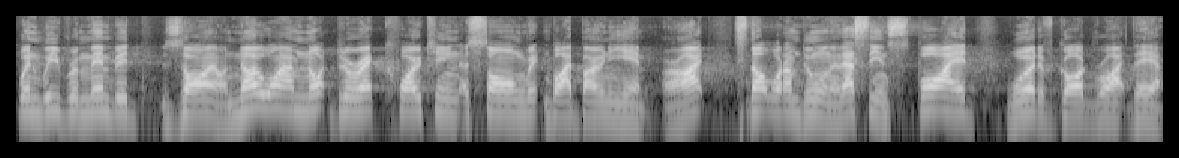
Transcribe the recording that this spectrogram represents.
when we remembered Zion. No, I'm not direct quoting a song written by Boney M, all right? It's not what I'm doing there. That's the inspired word of God right there.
